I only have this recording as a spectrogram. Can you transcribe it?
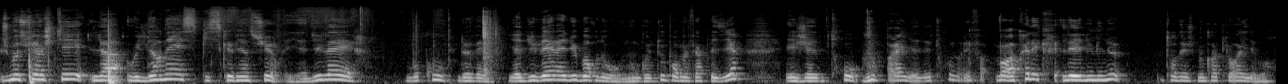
je me suis acheté la Wilderness, puisque bien sûr, il y a du vert. Beaucoup de vert. Il y a du vert et du bordeaux. Donc tout pour me faire plaisir. Et j'aime trop. Pareil, il y a des trous dans les phares. Bon, après, les, lumineux... Attendez, je me gratte l'oreille d'abord.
